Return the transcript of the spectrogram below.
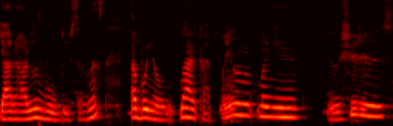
yararlı bulduysanız abone olup like atmayı unutmayın. Görüşürüz.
